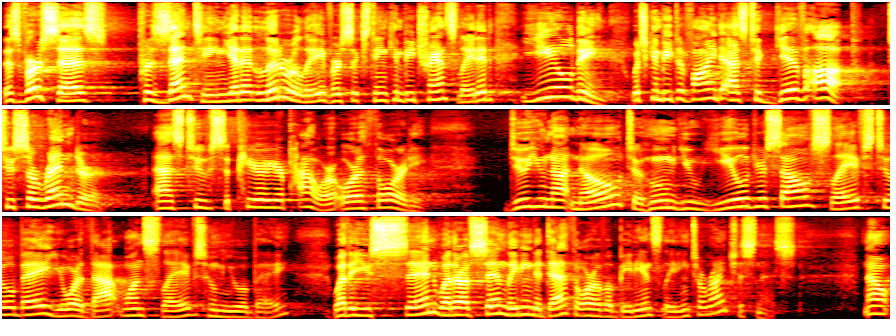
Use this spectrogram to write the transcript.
This verse says presenting, yet it literally, verse 16, can be translated yielding, which can be defined as to give up, to surrender as to superior power or authority. Do you not know to whom you yield yourselves, slaves to obey? You are that one slaves whom you obey. Whether you sin, whether of sin leading to death or of obedience leading to righteousness. Now,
